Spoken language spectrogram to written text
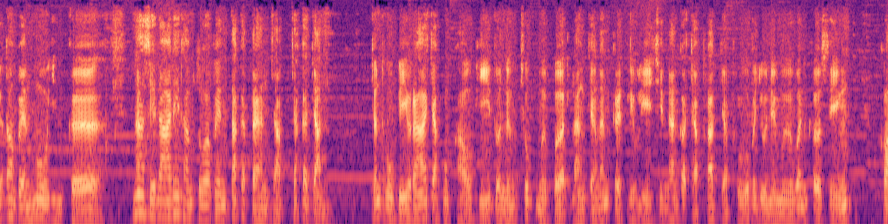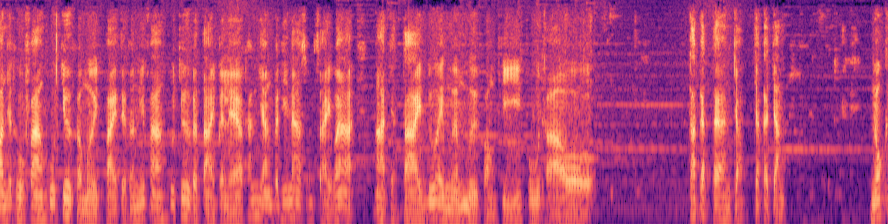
ก็ต้องเป็นมู่อินเกอร์ น่าเสียดายที่ทำตัวเป็นตั๊กแตนจับจักรจันจนถูกผีร้ายจากหุบเขาผีตัวหนึ่งชุบมือเปิด หลังจากนั้นเกร็ดหลิวหลี่ชิ้นนั้นก็จะพลัดจะพลูไปอยู่ในมือเว่นเคอร์สิง ก่อนจะถูกฟางผู้จื้อขโมยไป แต่ตอนนี้ฟางผู้จื้อก็ตายไปแล้ว ทั้งยังเป็นที่น่าสงสัยว่าอาจจะตายด้วยเหมือนมือของผีภูเทาตักแตนจับจักรจันนกข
